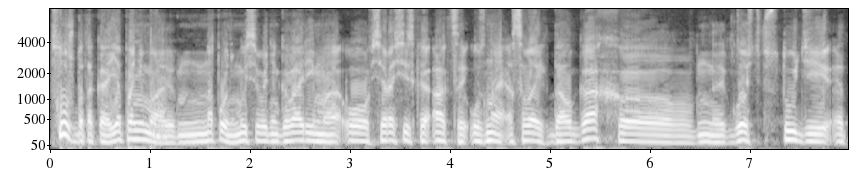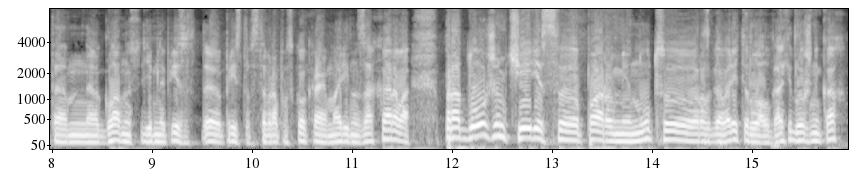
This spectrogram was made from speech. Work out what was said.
Служба такая, я понимаю. Да. Напомню, мы сегодня говорим о всероссийской акции «Узнай о своих долгах». Э, гость в студии – это главный судебный пристав, э, пристав Ставропольского края Марина Захарова. Продолжим через э, пару минут разговаривать о долгах и должниках.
